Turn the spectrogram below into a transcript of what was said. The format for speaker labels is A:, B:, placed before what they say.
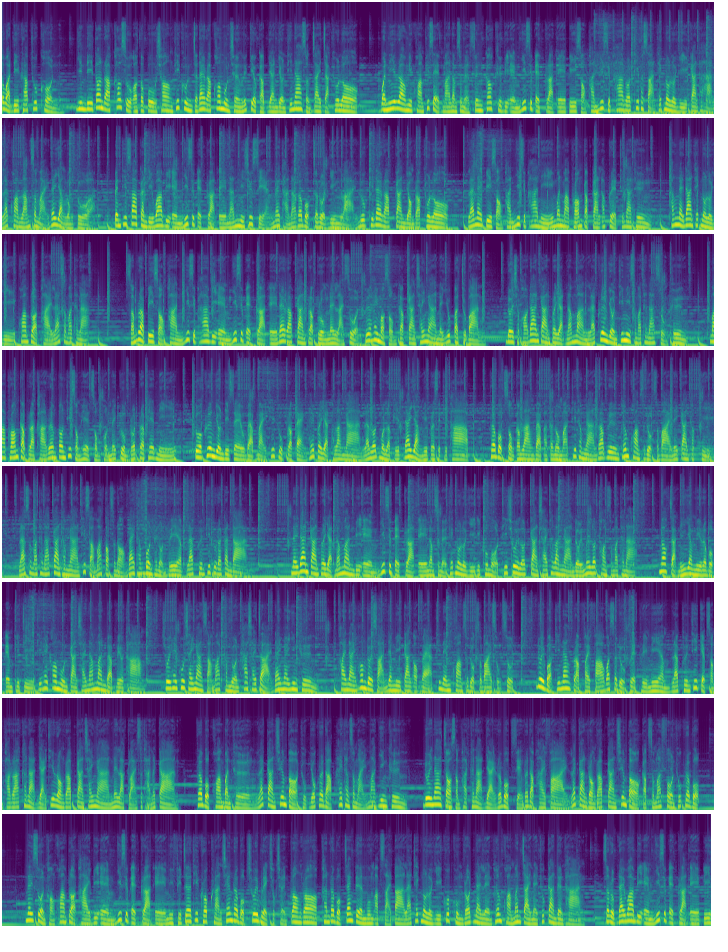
A: สวัสดีครับทุกคน ยินดีต้อนรับเข้าสู่ออโตปูช่องที่คุณจะได้รับข้อมูลเชิงลึกเกี่ยวกับยานยนต์ที่น่าสนใจจากทั่วโลก วันนี้เรามีความพิเศษมานำเสนอซึ่งก็คือ BM 21กราด A ปี 2025 รถที่ผสานเทคโนโลยีการทหารและความล้ำสมัยได้อย่างลงตัว เป็นที่ทราบกันดีว่า BM 21กราด A นั้นมีชื่อเสียงในฐานะระบบจรวดยิงหลายลูกที่ได้รับการยอมรับทั่วโลก และในปี 2025 นี้มันมาพร้อมกับการอัปเกรดที่น่าทึ่ง ทั้งในด้านเทคโนโลยี ความปลอดภัยและสมรรถนะสำหรับปี 2025 BM 21กราด A ได้รับการปรับปรุงในหลายส่วนเพื่อให้เหมาะสมกับการใช้งานในยุคปัจจุบัน โดยเฉพาะด้านการประหยัดน้ำมันและเครื่องยนต์ที่มีสมรรถนะสูงขึ้น มาพร้อมกับราคาเริ่มต้นที่สมเหตุสมผลในกลุ่มรถประเภทนี้ ตัวเครื่องยนต์ดีเซลแบบใหม่ที่ถูกปรับแต่งให้ประหยัดพลังงานและลดมลพิษได้อย่างมีประสิทธิภาพ ระบบส่งกำลังแบบอัตโนมัติที่ทำงานราบรื่นเพิ่มความสะดวกสบายในการขับขี่ และสมรรถนะการทำงานที่สามารถตอบสนองได้ทั้งบนถนนเรียบและพื้นที่ธุรกันดารในด้านการประหยัดน้ำมัน BM 21 กราด A นำเสนอเทคโนโลยี Eco Mode ที่ช่วยลดการใช้พลังงานโดยไม่ลดทอนสมรรถนะ นอกจากนี้ยังมีระบบ MPG ที่ให้ข้อมูลการใช้น้ำมันแบบเรียลไทม์ช่วยให้ผู้ใช้งานสามารถคำนวณค่าใช้จ่ายได้ง่ายยิ่งขึ้น ภายในห้องโดยสารยังมีการออกแบบที่เน้นความสะดวกสบายสูงสุด ด้วยเบาะที่นั่งปรับไฟฟ้าวัสดุเกรดพรีเมียม และพื้นที่เก็บสัมภาระขนาดใหญ่ที่รองรับการใช้งานในหลากหลายสถานการณ์ ระบบความบันเทิง และการเชื่อมต่อถูกยกระดับให้ทันสมัยมากยิ่งขึ้น ด้วยหน้าจอสัมผัสขนาดใหญ่ระบบเสียงระดับไฮไฟและการรองรับการเชื่อมต่อกับสมาร์ทโฟนทุกระบบ ในส่วนของความปลอดภัย BM 21กราด A มีฟีเจอร์ที่ครบครันเช่นระบบช่วยเบรกฉุกเฉินกล้องรอบ คันระบบแจ้งเตือนมุมอับสายตาและเทคโนโลยีควบคุมรถในเลนเพิ่มความมั่นใจในทุกการเดินทาง สรุปได้ว่า BM 21กราด A ปี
